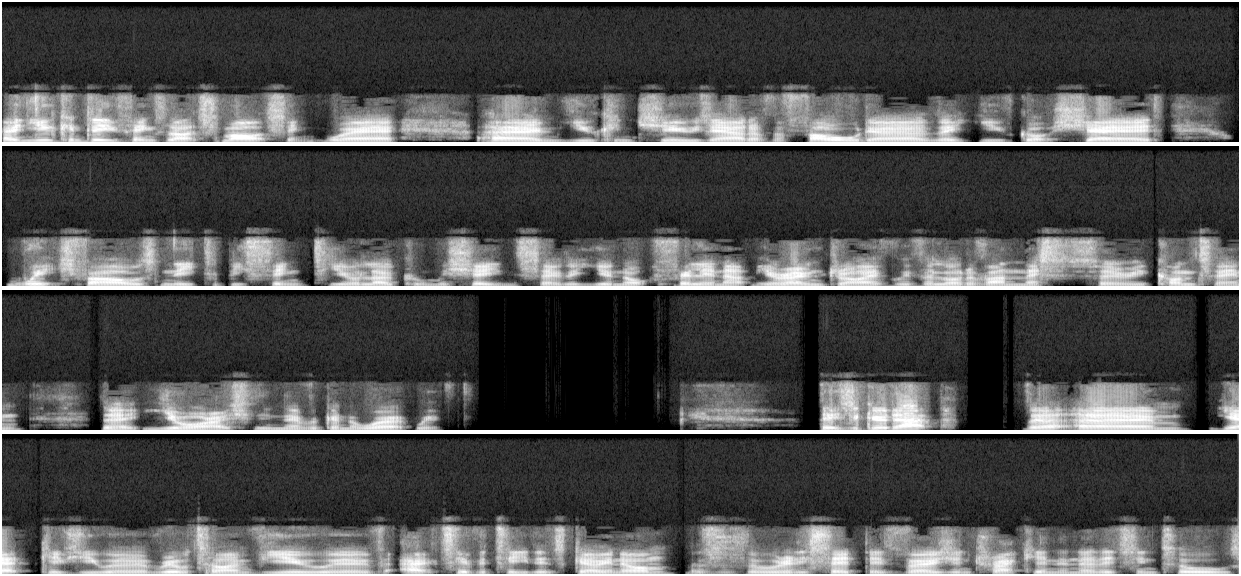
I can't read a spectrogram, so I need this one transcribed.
And you can do things like SmartSync where um, you can choose out of a folder that you've got shared which files need to be synced to your local machine so that you're not filling up your own drive with a lot of unnecessary content that you're actually never going to work with. There's a good app that um, yeah gives you a real-time view of activity that's going on. As I've already said, there's version tracking and editing tools.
